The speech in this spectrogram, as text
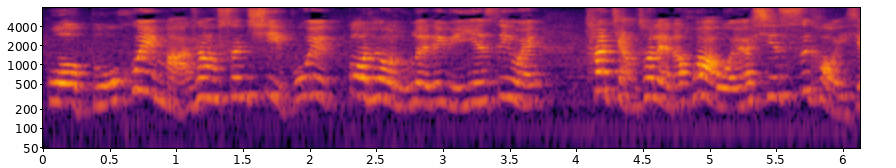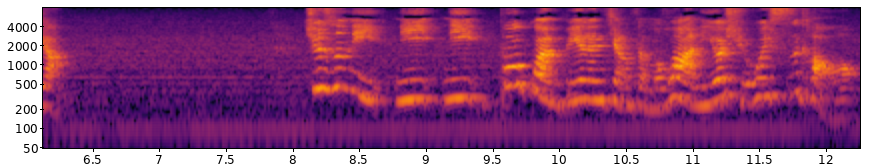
我不会马上生气，不会暴跳如雷的原因，是因为。他讲出来的话，我要先思考一下。就是你你你不管别人讲什么话，你要学会思考。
